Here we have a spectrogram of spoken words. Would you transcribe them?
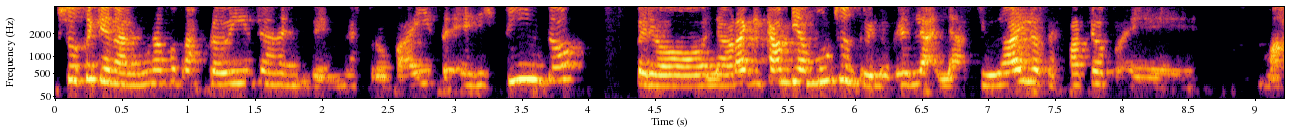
yo sé que en algunas otras provincias de, nuestro país es distinto, pero la verdad que cambia mucho entre lo que es la, ciudad y los espacios eh, más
